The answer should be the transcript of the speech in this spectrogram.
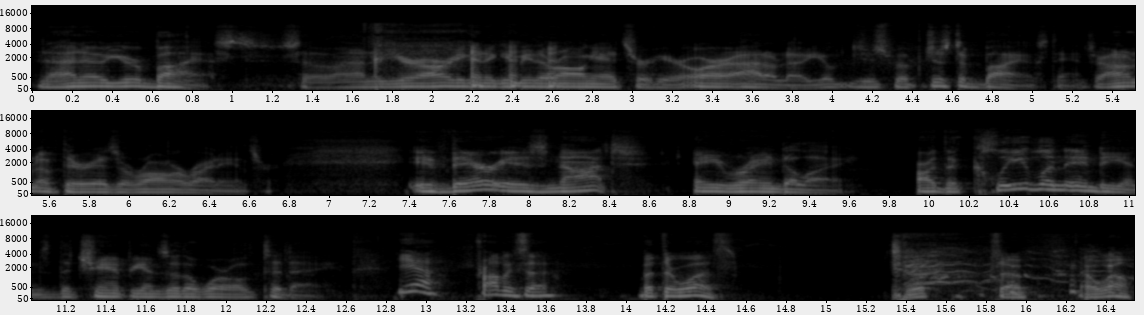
And I know you're biased, so I know you're already going to give me the wrong answer here, or I don't know. You'll just just a biased answer. I don't know if there is a wrong or right answer. If there is not a rain delay, are the Cleveland Indians the champions of the world today? Yeah, probably so. But there was. Whoop. So, oh well.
